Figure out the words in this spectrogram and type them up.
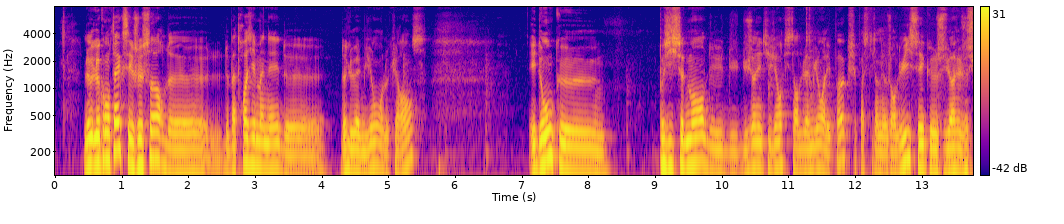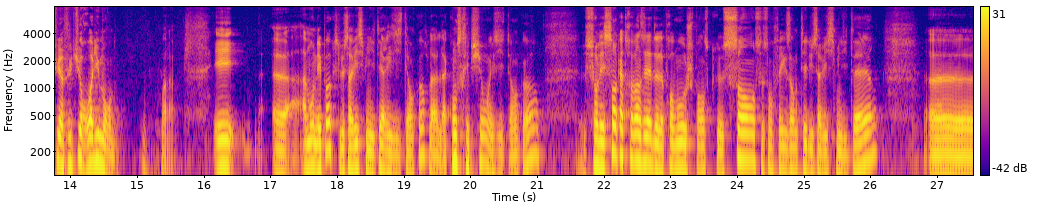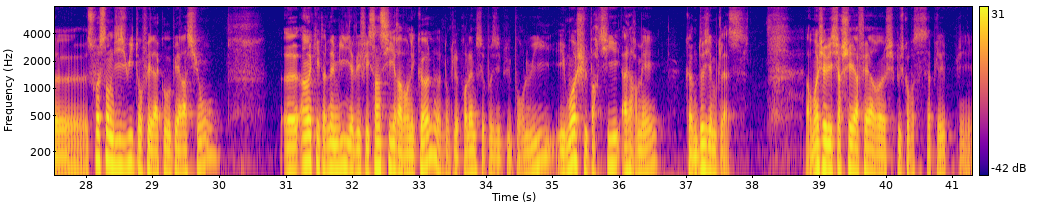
Le, contexte, c'est que je sors de, ma troisième année de, de l'EM Lyon en l'occurrence. Et donc, euh, positionnement du, jeune étudiant qui sort de l'EM Lyon à l'époque, je ne sais pas ce qu'il en est aujourd'hui, c'est que je suis, un, futur roi du monde. Voilà. Et euh, à mon époque, le service militaire existait encore, la conscription existait encore. Sur les 180 élèves de la promo, je pense que 100 se sont fait exempter du service militaire. Euh, 78 ont fait la coopération. Euh, un qui est un ami avait fait Saint-Cyr avant l'école, donc le problème se posait plus pour lui. Et moi, je suis parti à l'armée comme deuxième classe. Alors moi, j'avais cherché à faire, euh, je sais plus comment ça s'appelait, il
